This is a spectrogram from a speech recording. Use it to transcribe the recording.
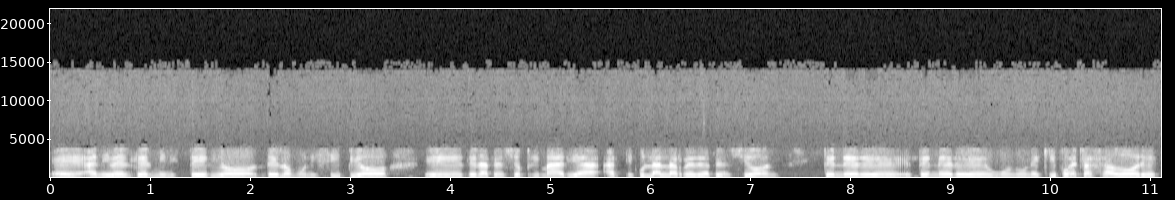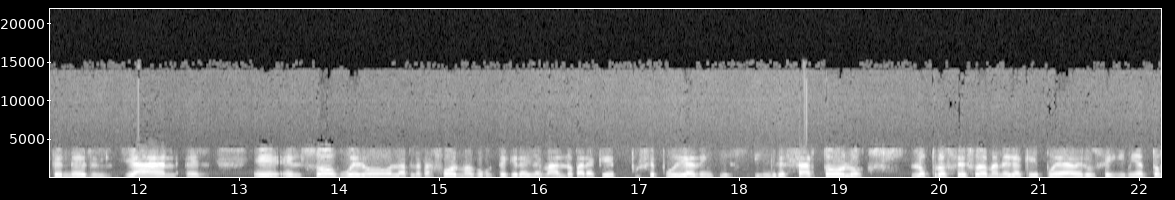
eh, a nivel del ministerio, de los municipios, eh, de la atención primaria, articular la red de atención, tener eh, tener eh, un, equipo de trazadores, tener ya el, eh, el software o la plataforma, como usted quiera llamarlo, para que se pudieran ingres- ingresar todos los, los procesos de manera que pueda haber un seguimiento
